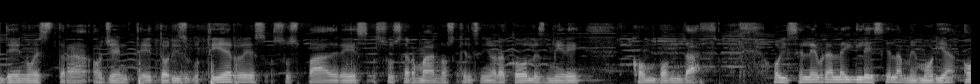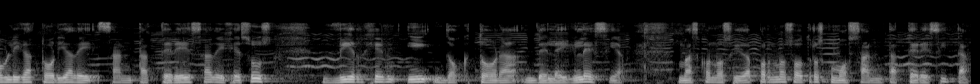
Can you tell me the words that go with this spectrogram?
de nuestra oyente Doris Gutiérrez, sus padres, sus hermanos, que el Señor a todos les mire con bondad. Hoy celebra la iglesia la memoria obligatoria de Santa Teresa de Jesús, Virgen y Doctora de la Iglesia, más conocida por nosotros como Santa Teresita.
